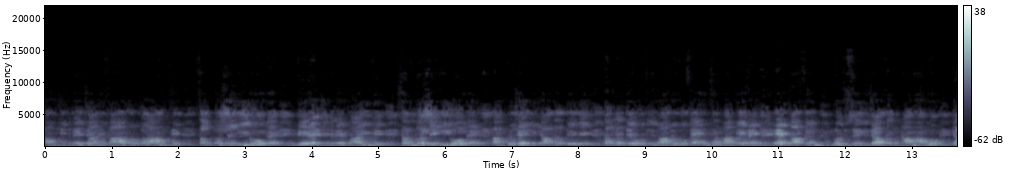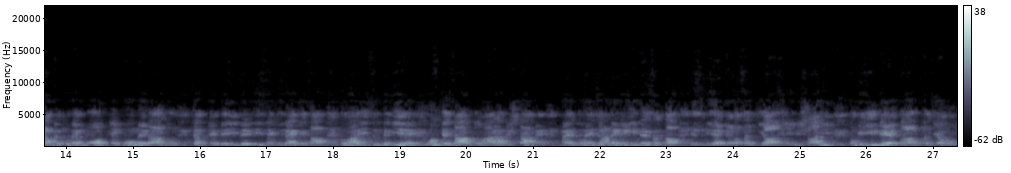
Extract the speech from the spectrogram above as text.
हम जितने जानिसार और गुलाम थे, सब तो शहीद हो गए। मेरे जितने भाई थे, सब तो शहीद हो गए। अब मुझे इजाज़त दे दे। हज़रत इमाम हुसैन फरमाते हैं, ए कासिम, मुझसे इजाज़त ना मांगो। क्या मैं तुम्हें मौत के मुँह में डाल दूँ? जबकि मेरी बेटी सकीना के साथ तुम्हारी ज़िंदगी है, उसके साथ तुम्हारा रिश्ता है मैं तुम्हें जाने नहीं दे सकता। इसलिए कि हसन की आखिरी निशानी, तुम ही मेरे पास बचे हो।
